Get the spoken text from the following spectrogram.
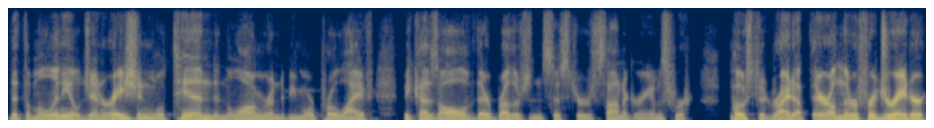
that the millennial generation will tend in the long run to be more pro life because all of their brothers and sisters' sonograms were posted right up there on the refrigerator.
